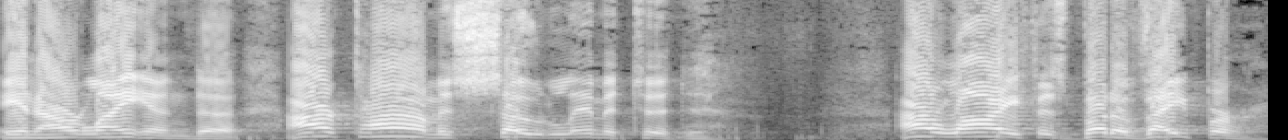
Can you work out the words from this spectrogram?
in our land. Our time is so limited. Our life is but a vapor.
